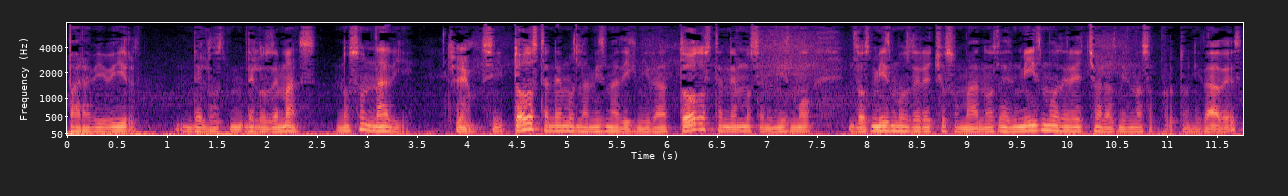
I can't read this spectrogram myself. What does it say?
para vivir de los de los demás? No son nadie. Sí. Sí, todos tenemos la misma dignidad, todos tenemos el mismo, los mismos derechos humanos, el mismo derecho a las mismas oportunidades.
